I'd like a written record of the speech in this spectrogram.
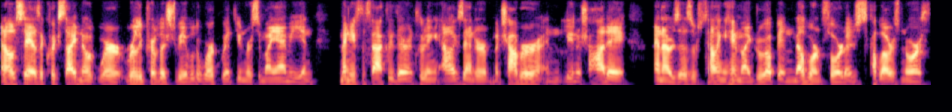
And I'll say, as a quick side note, we're really privileged to be able to work with University of Miami and many of the faculty there, including Alexander Mechaber and Lena Shahade. And I was, as I was telling him, I grew up in Melbourne, Florida, just a couple hours north.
